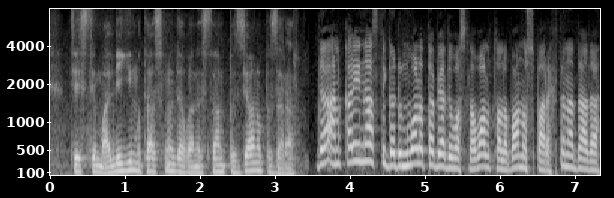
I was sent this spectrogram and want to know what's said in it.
چې استعماليږي متاسفانه د افغانستان په زیان او په ضرر د انقرې ناست ګډونوالو ته بیا د وسلوالو طالبانو سپارښتنه دا ده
